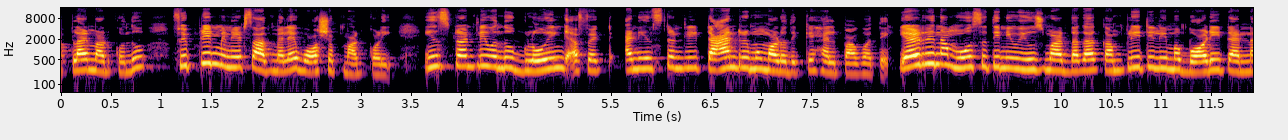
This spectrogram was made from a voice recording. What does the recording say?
ಅಪ್ಲೈ ಮಾಡ್ಕೊಂಡು ಫಿಫ್ಟೀನ್ ಮಿನಿಟ್ಸ್ ಆದಮೇಲೆ ವಾಶಪ್ ಮಾಡ್ಕೊಳ್ಳಿ. ಇನ್ಸ್ಟಂಟ್ಲಿ ಒಂದು glowing effect and instantly tan remove ಮಾಡೋದಕ್ಕೆ ಹೆಲ್ಪ್ ಆಗುತ್ತೆ. ಎರಡರಿಂದ ಮೂರು ಸತಿ ನೀವು ಯೂಸ್ ಮಾಡಿದಾಗ ಕಂಪ್ಲೀಟ್ಲಿ ನಿಮ್ಮ ಬಾಡಿ ಟ್ಯಾನ್ನ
